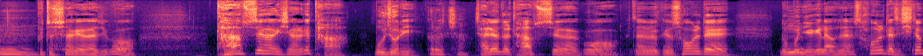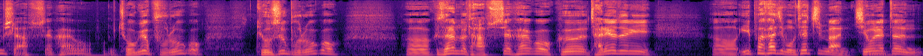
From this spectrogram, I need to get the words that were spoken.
음. 부터 시작해가지고 다 압수수색하기 시작하는 게 다 모조리 그렇죠. 자료들 다 압수수색하고 그다음에 그 서울대 논문 얘기 나오잖아요. 서울대에서 실험실 압수수색하고 조교 부르고 교수 부르고 어 그 사람들 다 압수수색하고 그 자료들이 어, 입학하지 못했지만 지원했던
